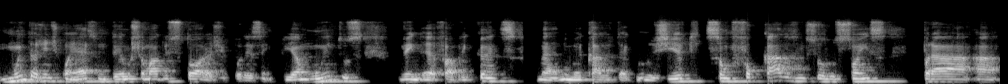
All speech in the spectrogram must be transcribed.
Muita gente conhece um termo chamado storage, por exemplo, e há muitos é, fabricantes né, no mercado de tecnologia que são focados em soluções para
